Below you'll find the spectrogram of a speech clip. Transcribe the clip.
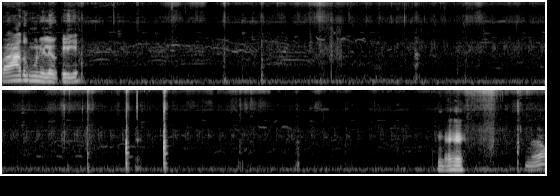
ป้าตุ้งหูนี่เลิกลี ถึงได้เฮ้ยถึงแล้ว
